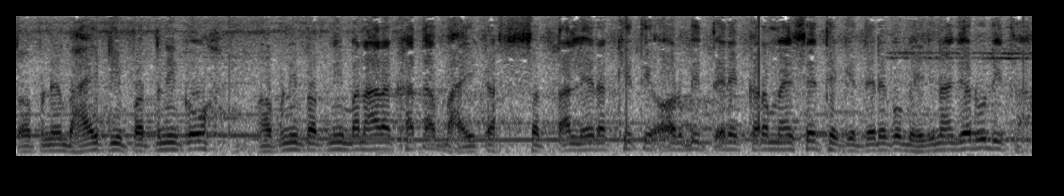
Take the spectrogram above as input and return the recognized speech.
तो अपने भाई की पत्नी को अपनी पत्नी बना रखा था, भाई का सत्ता ले रखी थी, और भी तेरे कर्म ऐसे थे कि तेरे को भेजना ज़रूरी था।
